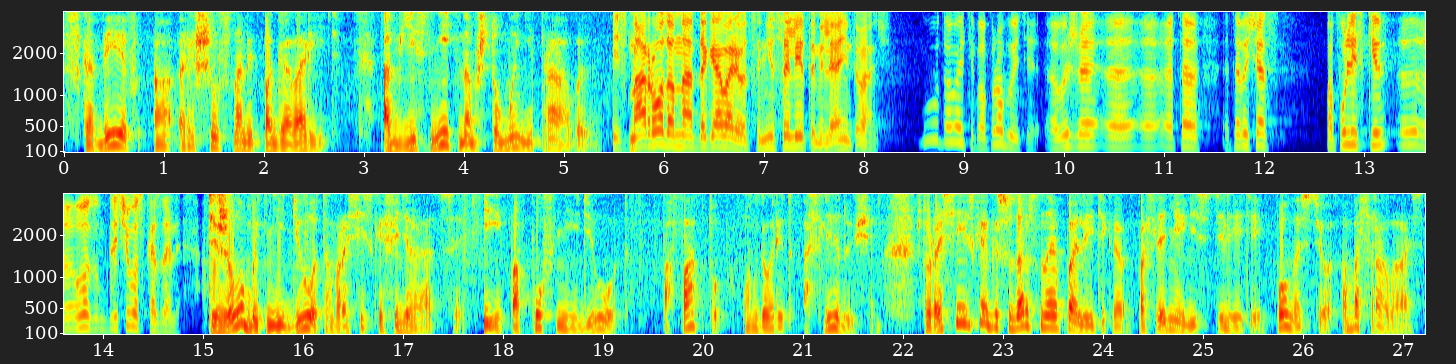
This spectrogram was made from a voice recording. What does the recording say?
Скобеев а, решил с нами поговорить, объяснить нам, что мы не правы. С народом надо договариваться, не с элитами, Леонид Иванович. Ну, давайте попробуйте. Вы же э, э, это, это вы сейчас популистский э, лозунг для чего сказали? Тяжело быть не идиотом в Российской Федерации. И Попов не идиот. По факту он говорит о следующем, что российская государственная политика последних десятилетий полностью обосралась.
